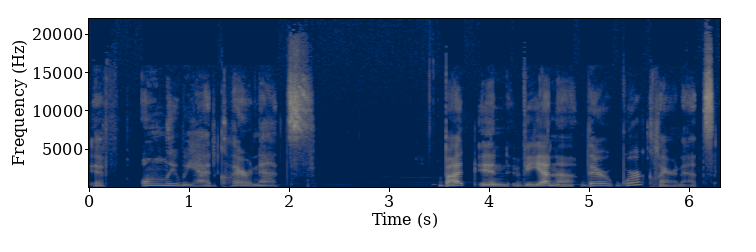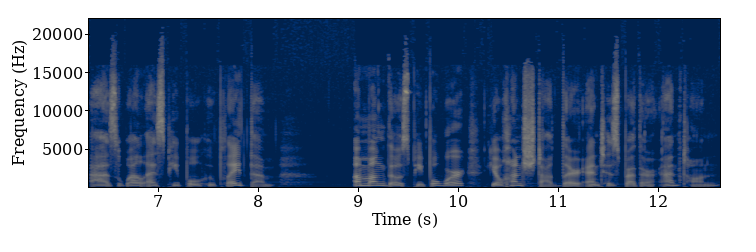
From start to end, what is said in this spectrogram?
If only we had clarinets. But in Vienna, there were clarinets, as well as people who played them. Among those people were Johann Stadler and his brother Anton,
